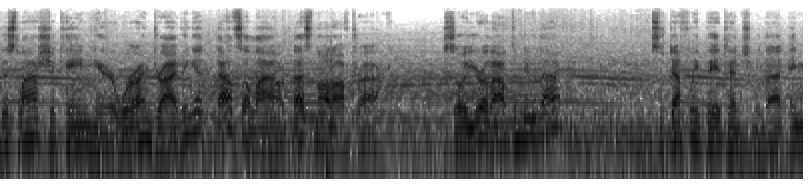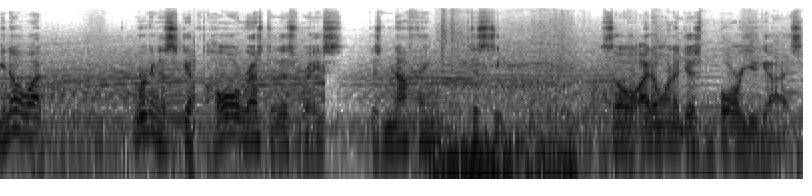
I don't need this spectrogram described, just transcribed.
this last chicane here, where I'm driving it, that's allowed. That's not off track. So you're allowed to do that. So definitely pay attention to that. And you know what? We're going to skip the whole rest of this race. There's nothing to see. So I don't want to just bore you guys.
